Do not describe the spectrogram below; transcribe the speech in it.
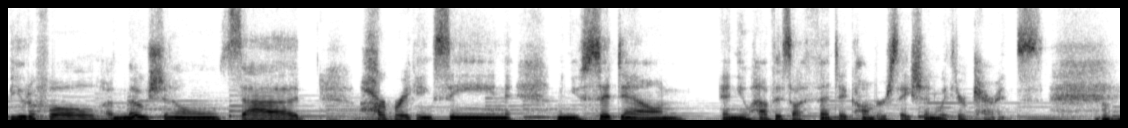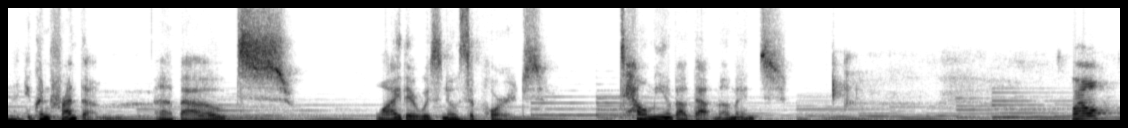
beautiful, emotional, sad, heartbreaking scene when you sit down and you have this authentic conversation with your parents. Mm-hmm. You confront them about why there was no support. Tell me about that moment. Well,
